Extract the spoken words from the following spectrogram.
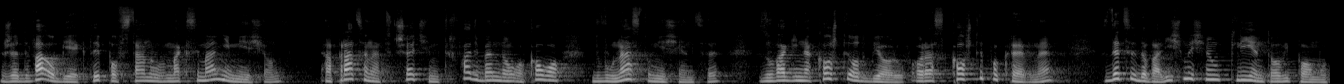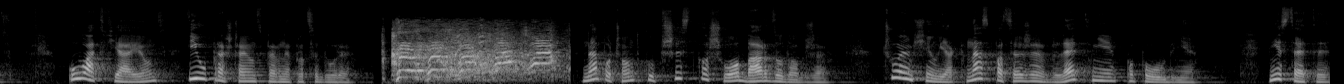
że dwa obiekty powstaną w maksymalnie miesiąc, a prace nad trzecim trwać będą około 12 miesięcy, z uwagi na koszty odbiorów oraz koszty pokrewne, zdecydowaliśmy się klientowi pomóc ułatwiając i upraszczając pewne procedury. Na początku wszystko szło bardzo dobrze. Czułem się jak na spacerze w letnie popołudnie. Niestety,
